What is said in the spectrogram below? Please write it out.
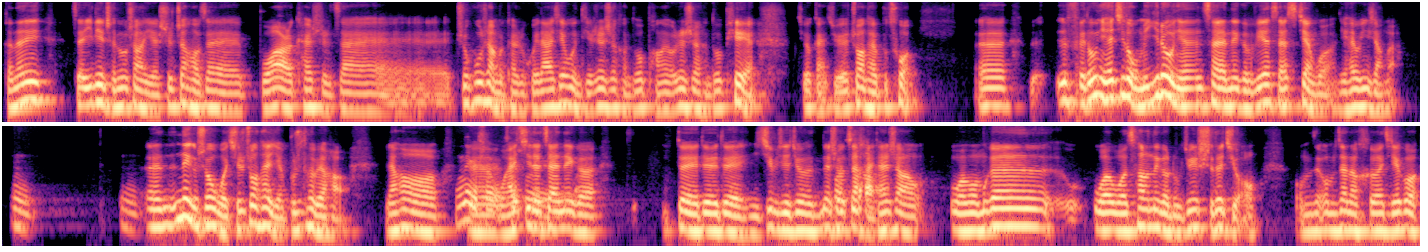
可能在一定程度上也是正好在博二开始在知乎上面开始回答一些问题，认识很多朋友，认识很多 peer，就感觉状态不错。呃，匪东，你还记得我们一六年在那个 VSS 见过，你还有印象吧？嗯嗯。呃，那个时候我其实状态也不是特别好，然后那个时候我还记得在那个。对对对，你记不记得就那时候在海滩上，我我们跟我我唱那个鲁军十的酒，我们在我们在那喝，结果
